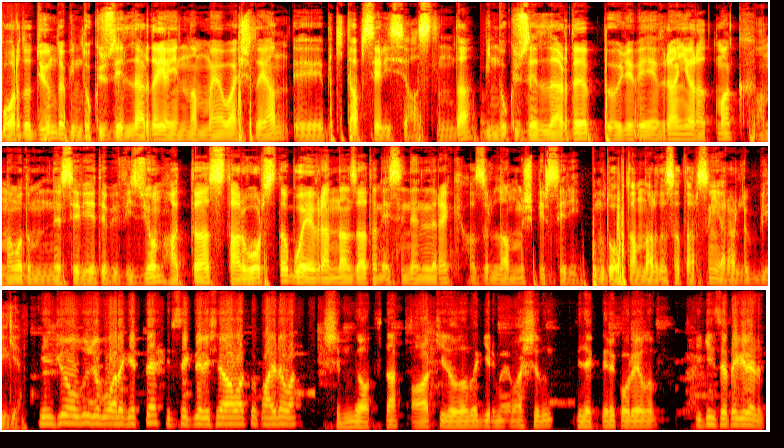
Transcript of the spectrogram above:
Bu arada Dune da 1950'lerde yayınlanmaya başlayan e, bir kitap serisi aslında. 1950'lerde böyle bir evren yaratmak anlamadım ne seviyede bir vizyon. Hatta Star Wars'ta bu evrenden zaten esinlenilerek hazırlanmış bir seri. Bunu da ortamlarda satarsın yararlı bir bilgi. Mümkün olduğunca bu harekette dirsekleri şey almakta fayda var. Şimdi hafiften ağır kilolara girmeye başladım. Bilekleri koruyalım. İkinci sete girelim.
